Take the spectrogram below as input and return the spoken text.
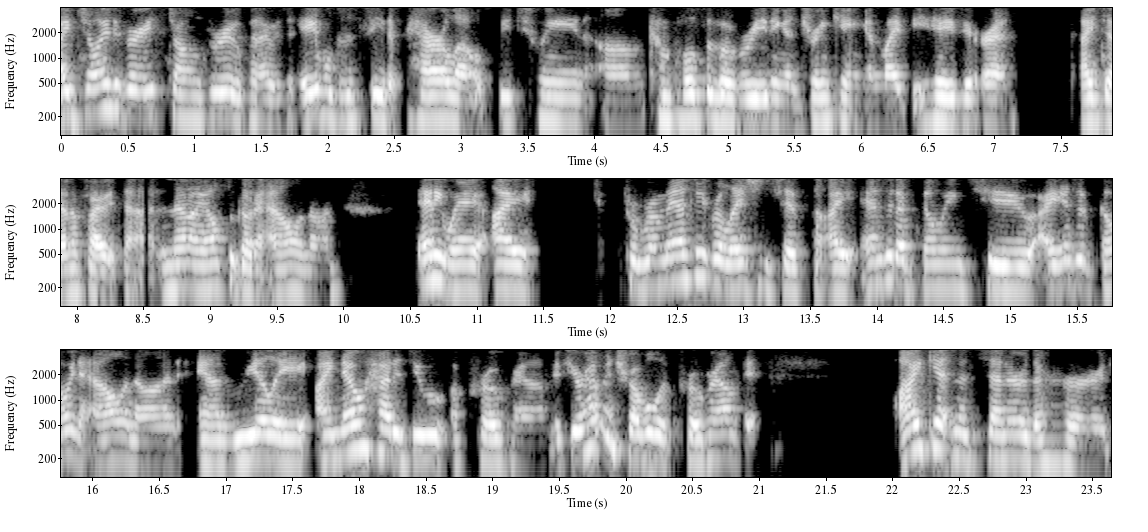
I joined a very strong group and I was able to see the parallels between um, compulsive overeating and drinking and my behavior. And identify with that. And then I also go to Al Anon. Anyway, I for romantic relationships, I ended up going to I ended up going to Al Anon and really I know how to do a program. If you're having trouble with program, it, I get in the center of the herd.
